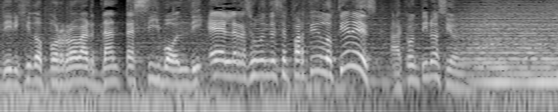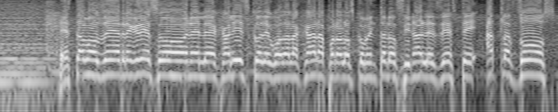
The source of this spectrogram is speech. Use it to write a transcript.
dirigido por Robert Dante Siboldi. El resumen de este partido lo tienes a continuación. Estamos de regreso en el Jalisco de Guadalajara para los comentarios finales de este Atlas 2,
